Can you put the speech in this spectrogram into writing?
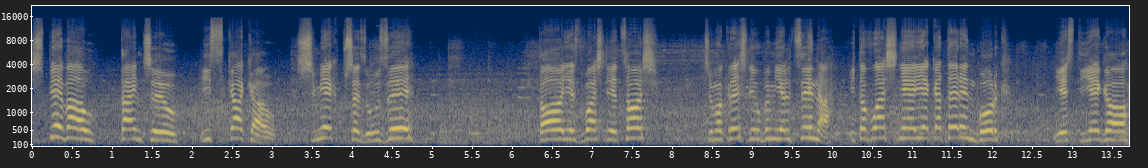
Śpiewał, tańczył i skakał. Śmiech przez łzy to jest właśnie coś, czym określiłbym Jelcyna. I to właśnie Jekaterynburg jest jego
